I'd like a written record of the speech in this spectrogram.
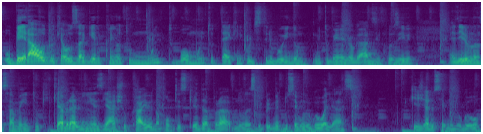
O Beraldo, que é o zagueiro canhoto muito bom, muito técnico, distribuindo muito bem as jogadas. Inclusive, é dele o lançamento que quebra linhas e acha o Caio na ponta esquerda pra, no lance do, primeiro, do segundo gol, aliás, que gera o segundo gol.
